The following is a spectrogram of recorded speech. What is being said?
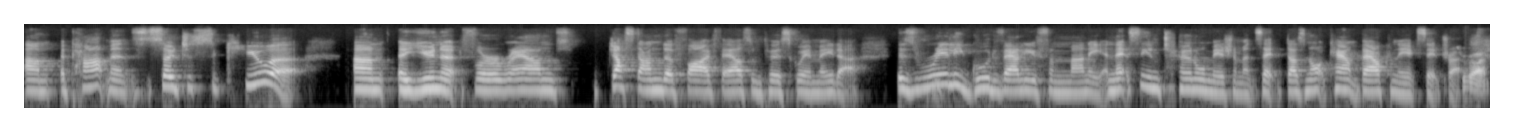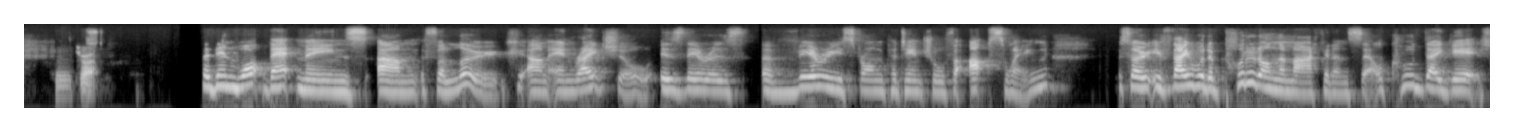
um, apartments. So to secure um, a unit for around just under 5,000 per square meter is really good value for money. And that's the internal measurements. That does not count balcony, etc. Right. That's right. So then what that means um, for Luke um, and Rachel is there is a very strong potential for upswing. So if they were to put it on the market and sell, could they get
